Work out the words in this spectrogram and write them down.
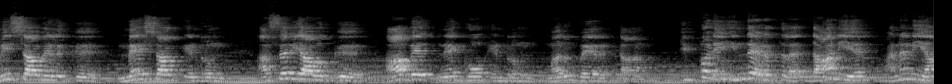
மீஷாவேலுக்கு மேஷாக் என்றும் அசரியாவுக்கு ஆபேத் நேகோ என்றும் மறுபெயரிட்டான். இப்படி இந்த இடத்துல தானியல் அனனியா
